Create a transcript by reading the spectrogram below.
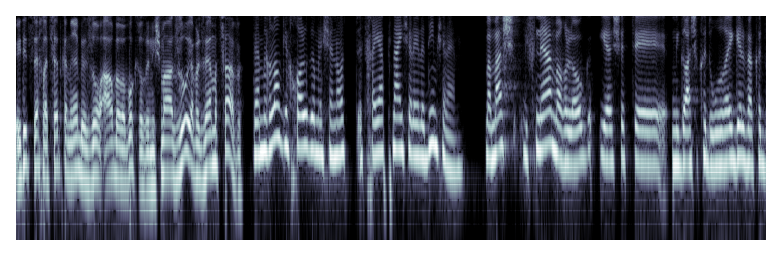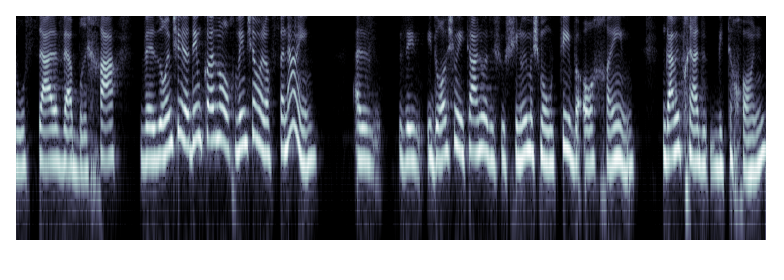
היא תצטרך לצאת כנראה באזור ארבע בבוקר, זה נשמע הזוי, אבל זה המצב. והמרלוג יכול גם לשנות את חיי הפנאי של הילדים שלהם. ממש לפני המרלוג יש את uh, מגרש הכדורגל והכדורסל והבריכה, ואזורים שילדים כל הזמן רוכבים שם על אופניים. אז זה ידרוש מאיתנו איזשהו שינוי משמעותי באורח חיים, גם מבחינת ביטחון,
